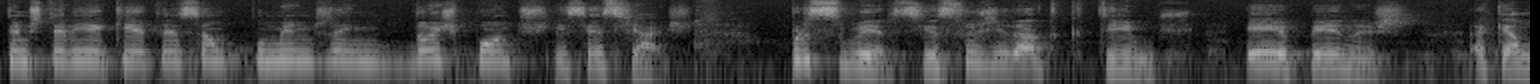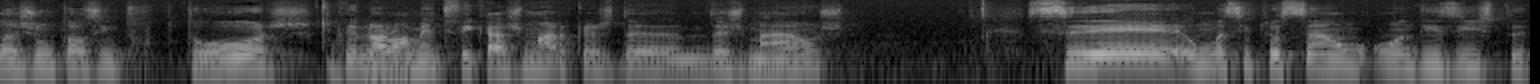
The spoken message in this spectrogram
Temos de ter aqui atenção pelo menos em dois pontos essenciais. Perceber se a sujidade que temos é apenas aquela junto aos interruptores, que okay. normalmente fica às marcas de, das mãos. Se é uma situação onde existe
